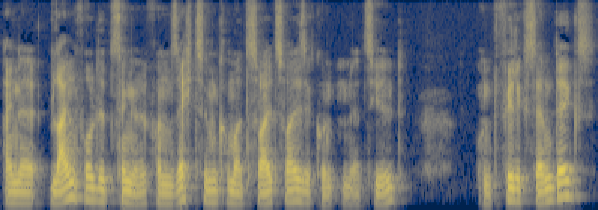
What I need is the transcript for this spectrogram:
eine Blindfolded Single von 16,22 Sekunden erzielt und Felix Semdex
